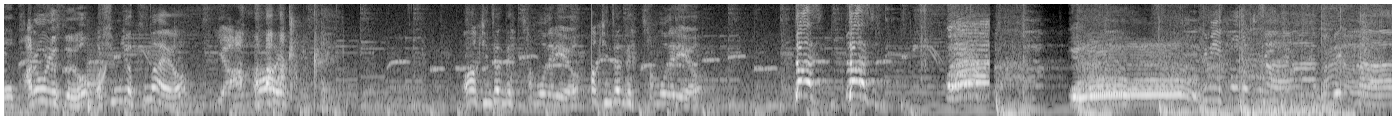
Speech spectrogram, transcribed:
오, 바로 올렸어요? 어, 심지어 푸마예요. 야 아, 아 긴장돼. 3모델이에요. 아 긴장돼. 3모델이에요. 다스 다스. 힘이 떠졌구나. 넌 됐구나.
